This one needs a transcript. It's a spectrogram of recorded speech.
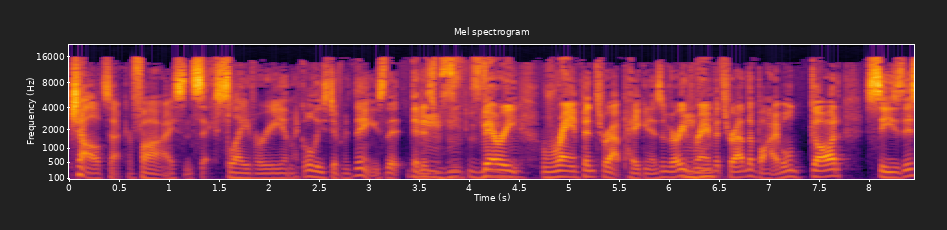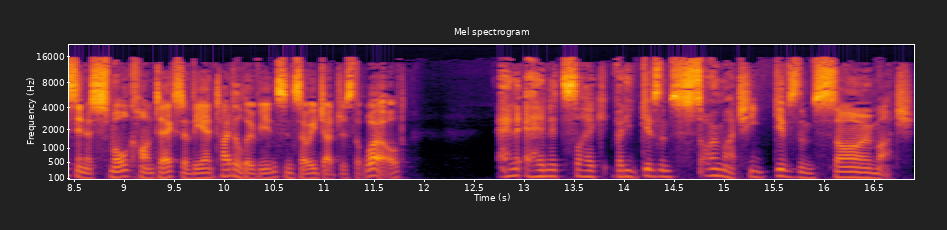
child sacrifice and sex slavery and like all these different things that that is v- very mm-hmm. rampant throughout paganism, very mm-hmm. rampant throughout the Bible. God sees this in a small context of the antediluvians, and so He judges the world. And and it's like, but He gives them so much. He gives them so much.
